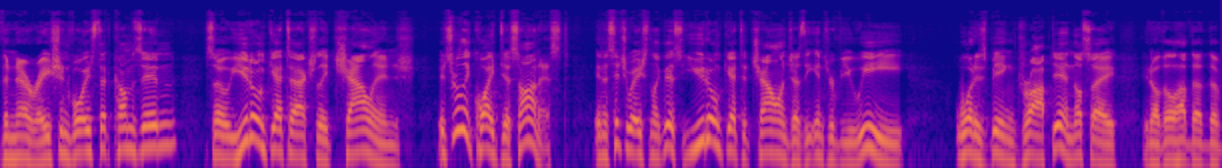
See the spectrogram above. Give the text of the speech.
the narration voice that comes in, so you don't get to actually challenge. It's really quite dishonest in a situation like this. You don't get to challenge as the interviewee what is being dropped in. They'll say, you know, they'll have the the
